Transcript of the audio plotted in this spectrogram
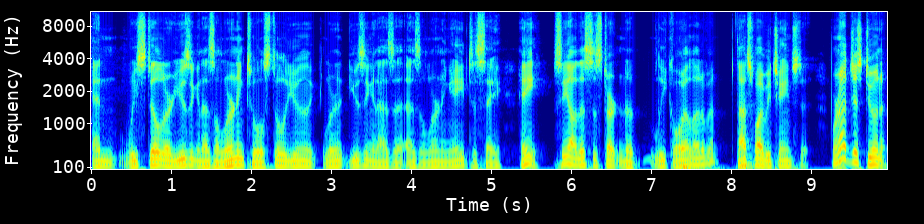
and we still are using it as a learning tool, still using using it as a as a learning aid to say, hey, see how this is starting to leak oil out of it? That's right. why we changed it. We're not just doing it.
